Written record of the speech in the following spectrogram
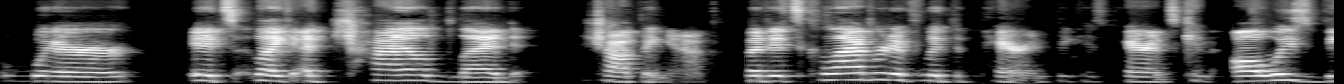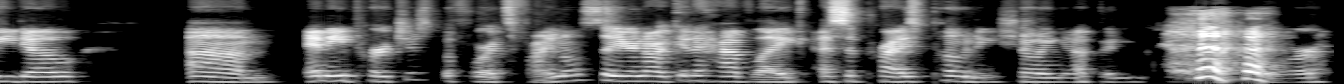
where it's like a child led shopping app, but it's collaborative with the parent because parents can always veto um, any purchase before it's final. So you're not going to have like a surprise pony showing up in store.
